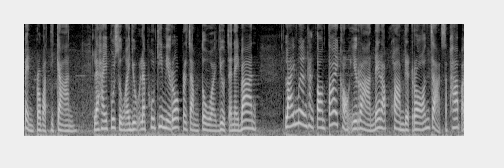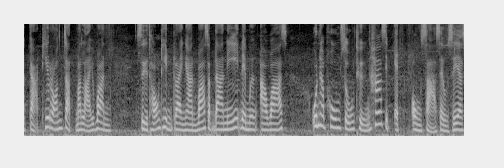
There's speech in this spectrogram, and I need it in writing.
เป็นประวัติการณ์และให้ผู้สูงอายุและผู้ที่มีโรคประจำตัวอยู่แต่ในบ้าน หลายเมืองทางตอนใต้ของอิหร่านได้รับความเดือดร้อนจากสภาพอากาศที่ร้อนจัดมาหลายวัน สื่อท้องถิ่นรายงานว่าสัปดาห์นี้ในเมืองอาวาส อุณหภูมิสูงถึง 51 องศาเซลเซียส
